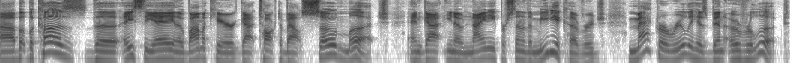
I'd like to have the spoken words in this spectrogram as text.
Uh, but because the ACA and Obamacare got talked about so much, and got, you know, 90% of the media coverage, MACRA really has been overlooked.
